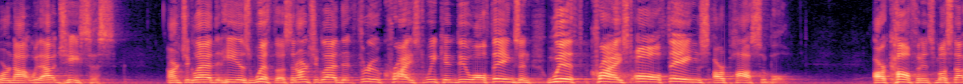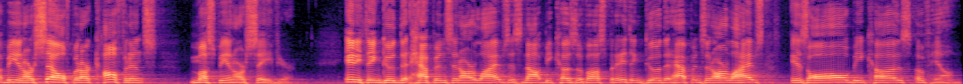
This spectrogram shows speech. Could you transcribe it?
we're not without Jesus. Aren't you glad that He is with us? And aren't you glad that through Christ we can do all things? And with Christ, all things are possible. Our confidence must not be in ourselves, but our confidence must be in our Savior. Anything good that happens in our lives is not because of us, but anything good that happens in our lives is all because of Him.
